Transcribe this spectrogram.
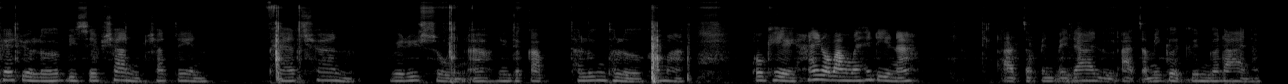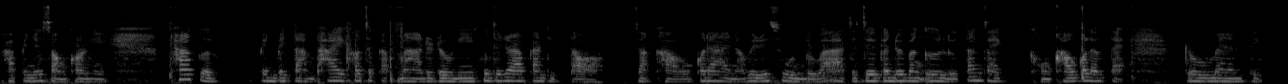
express your love deception ชัดเจน passion very soon อะยังจะกลับทะลึ่งทะเลอเข้ามา โอเค ให้ระวังไว้ให้ดีนะ อาจจะเป็นไปได้หรืออาจจะไม่เกิดขึ้นก็ได้นะคะ เป็นได้สองกรณี ถ้าเกิดเป็นไปตามไพ่เขาจะกลับมาเร็วๆนี้ คุณจะได้รับการติดต่อจากเขาก็ได้นะ very soon หรือว่าอาจจะเจอกันโดยบังเอิญหรือตั้งใจของเขาก็แล้วแต่ romantic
